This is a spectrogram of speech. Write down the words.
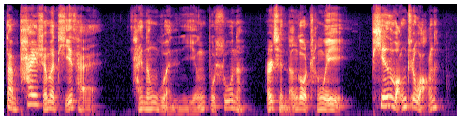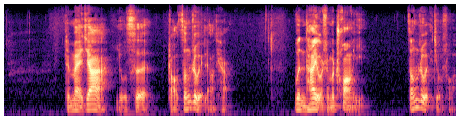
但拍什么题材才能稳赢不输呢？而且能够成为片王之王呢？这卖家啊，有次找曾志伟聊天，问他有什么创意，曾志伟就说：“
